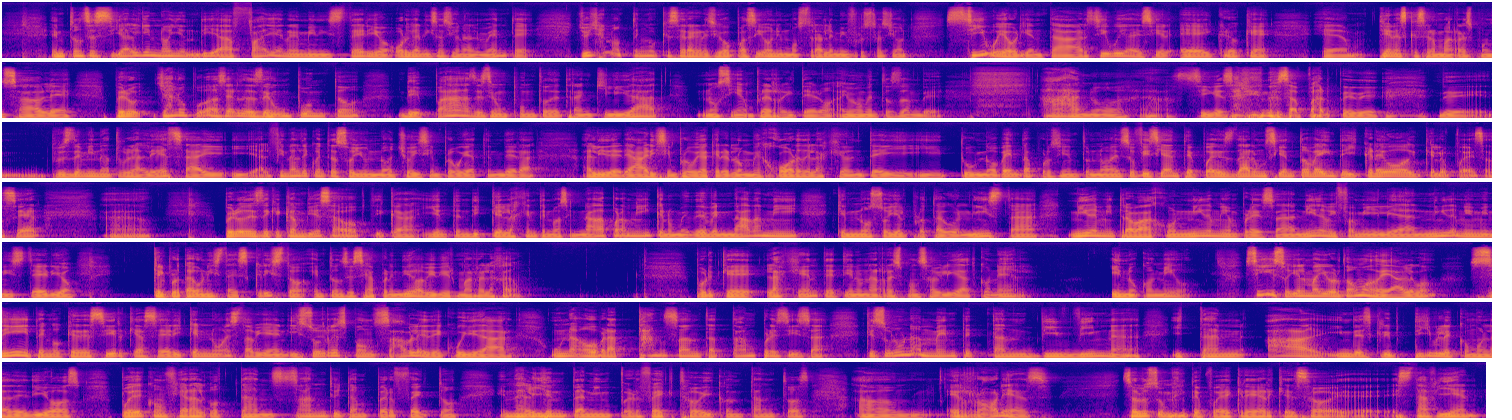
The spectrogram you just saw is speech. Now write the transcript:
Entonces, si alguien hoy en día falla en el ministerio organizacionalmente, yo ya no tengo que ser agresivo pasivo ni mostrarle mi frustración. Sí voy a orientar, sí voy a decir, hey, creo que em, tienes que ser más responsable, pero ya lo puedo hacer desde un punto de paz, desde un punto de tranquilidad. No siempre, reitero, hay momentos donde ah, no, ah, sigue saliendo esa parte de, pues de mi naturaleza y, al final de cuentas soy un 8 y siempre voy a tender a, liderar y siempre voy a querer lo mejor de la gente y, tu 90% no es suficiente, puedes dar un 120 y creo que lo puedes hacer. Ah, pero desde que cambié esa óptica y entendí que la gente no hace nada para mí, que no me debe nada a mí, que no soy el protagonista ni de mi trabajo, ni de mi empresa, ni de mi familia, ni de mi ministerio, que el protagonista es Cristo, entonces he aprendido a vivir más relajado. Porque la gente tiene una responsabilidad con Él y no conmigo. Sí, soy el mayordomo de algo, Sí, tengo que decir qué hacer y qué no está bien y soy responsable de cuidar una obra tan santa, tan precisa, que solo una mente tan divina y tan ah, indescriptible como la de Dios puede confiar algo tan santo y tan perfecto en alguien tan imperfecto y con tantos errores. Solo su mente puede creer que eso eh, está bien.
